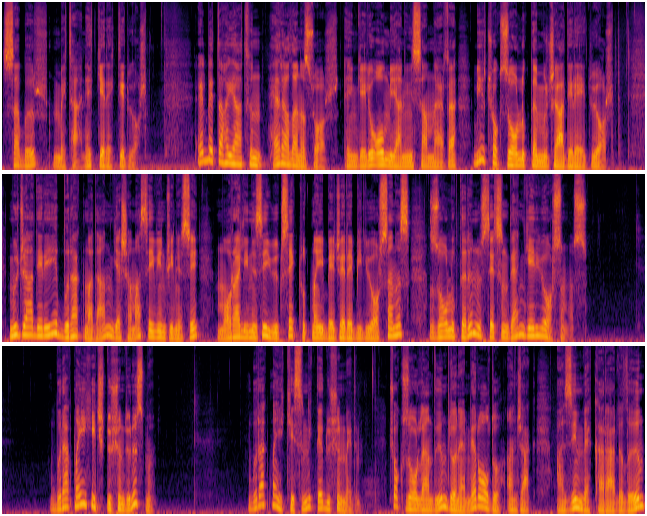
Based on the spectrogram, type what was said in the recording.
Sabır, metanet gerektiriyor. Elbette hayatın her alanı zor. Engeli olmayan insanlar da birçok zorlukla mücadele ediyor mücadeleyi bırakmadan yaşama sevincinizi, moralinizi yüksek tutmayı becerebiliyorsanız zorlukların üstesinden geliyorsunuz. Bırakmayı hiç düşündünüz mü? Bırakmayı kesinlikle düşünmedim. Çok zorlandığım dönemler oldu ancak azim ve kararlılığım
